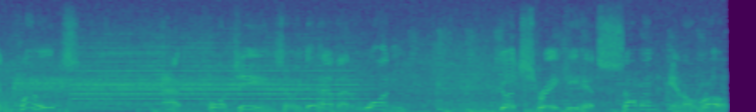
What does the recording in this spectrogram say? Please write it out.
concludes at 14. So he did have that one good streak. He hit seven in a row.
